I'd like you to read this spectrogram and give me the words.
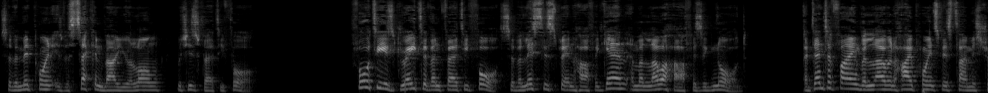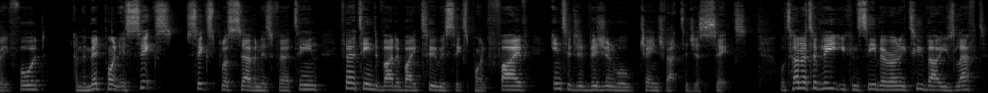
So the midpoint is the second value along, which is 34. 40 is greater than 34, so the list is split in half again and the lower half is ignored. Identifying the low and high points this time is straightforward, and the midpoint is 6. 6 plus 7 is 13. 13 divided by 2 is 6.5. Integer division will change that to just 6. Alternatively, you can see there are only two values left.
